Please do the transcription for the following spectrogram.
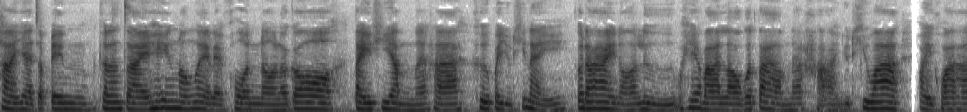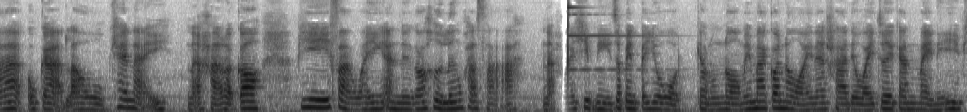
ค่ะอยากจะเป็นกำลังใจให้น้องๆหลายๆคนเนาะแล้วก็ไตเทียมนะคะ คือไปอยู่ที่ไหนก็ได้เนาะหรือพยาบาลเราก็ตามนะคะ อยู่ที่ว่าไขว่คว้าโอกาสเราแค่ไหนนะคะ แล้วก็พี่ฝากไว้อีกอันนึงก็คือเรื่องภาษานะคะคลิปนี้จะเป็นประโยชน์กับน้องๆไม่มากก็น้อยนะคะ เดี๋ยวไว้เจอกันใหม่ใน EP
